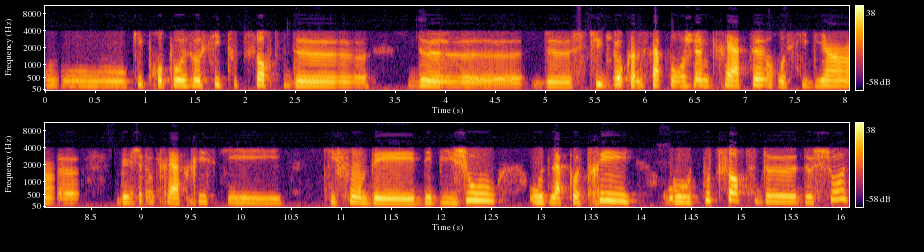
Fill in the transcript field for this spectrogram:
ou qui proposent aussi toutes sortes de de, de studios comme ça pour jeunes créateurs, aussi bien euh, des jeunes créatrices qui qui font des, des bijoux ou de la poterie ou toutes sortes de, de choses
